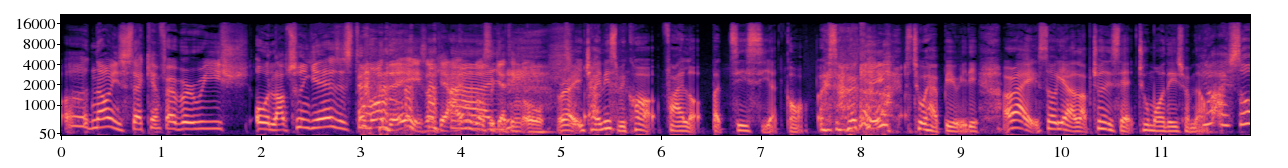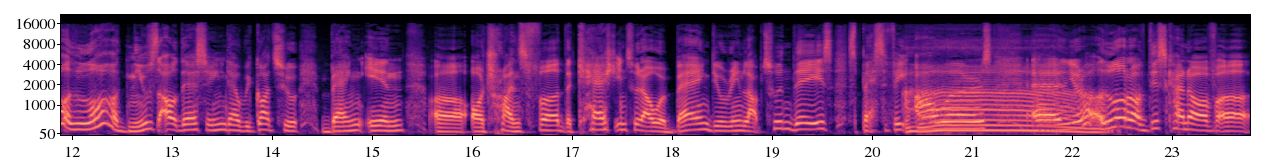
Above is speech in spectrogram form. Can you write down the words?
Uh, now it's 2nd February. Sh- Oh, Lap Chun, yes, it's two more days. Okay, I'm also getting old. Right, in Chinese we call it 快乐不知时日过. So, okay, it's too happy already. All right, so yeah, Lapchun is at two more days from now. Yeah, I saw a lot of news out there saying that we got to bank in uh, or transfer the cash into our bank during Lapchun days, specific hours, and you know a lot of this kind of uh,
